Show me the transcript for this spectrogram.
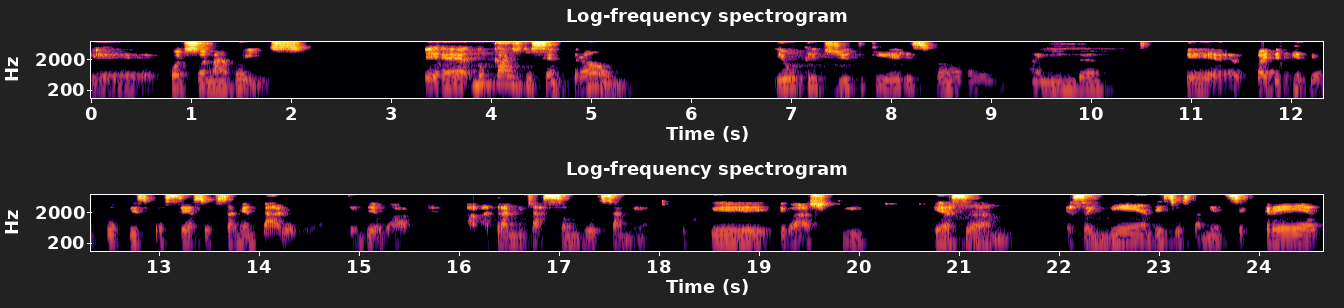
é, condicionado a isso. É, no caso do Centrão, eu acredito que eles vão ainda é, vai depender um pouco desse processo orçamentário agora, entendeu? A, a, a, tramitação do orçamento, porque eu acho que essa essa emenda, esse orçamento secreto,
